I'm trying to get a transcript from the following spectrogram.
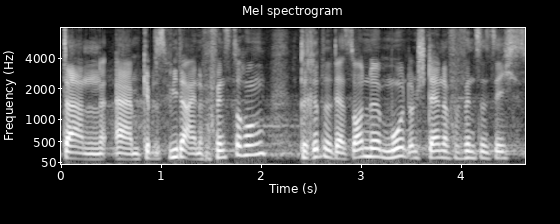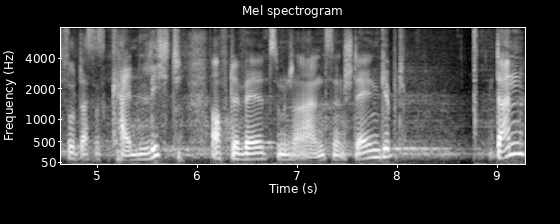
Dann ähm, gibt es wieder eine Verfinsterung. Drittel der Sonne, Mond und Sterne verfinstern sich, sodass es kein Licht auf der Welt, zumindest an einzelnen Stellen gibt. Dann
